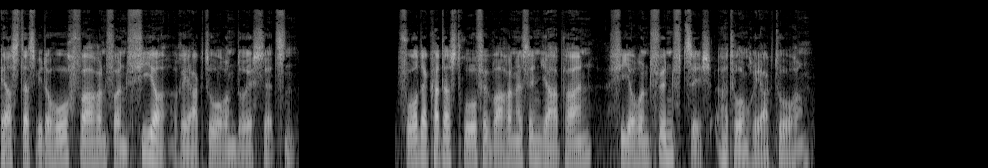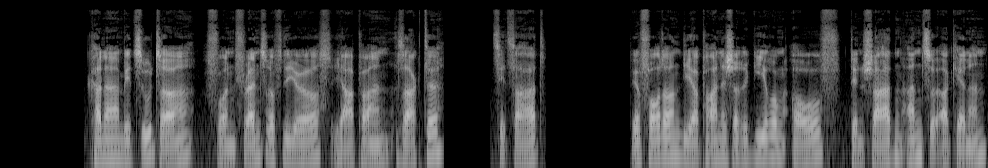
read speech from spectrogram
erst das Wiederhochfahren von vier Reaktoren durchsetzen. Vor der Katastrophe waren es in Japan 54 Atomreaktoren. Kana Mitsuta von Friends of the Earth Japan sagte, Zitat, wir fordern die japanische Regierung auf, den Schaden anzuerkennen,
